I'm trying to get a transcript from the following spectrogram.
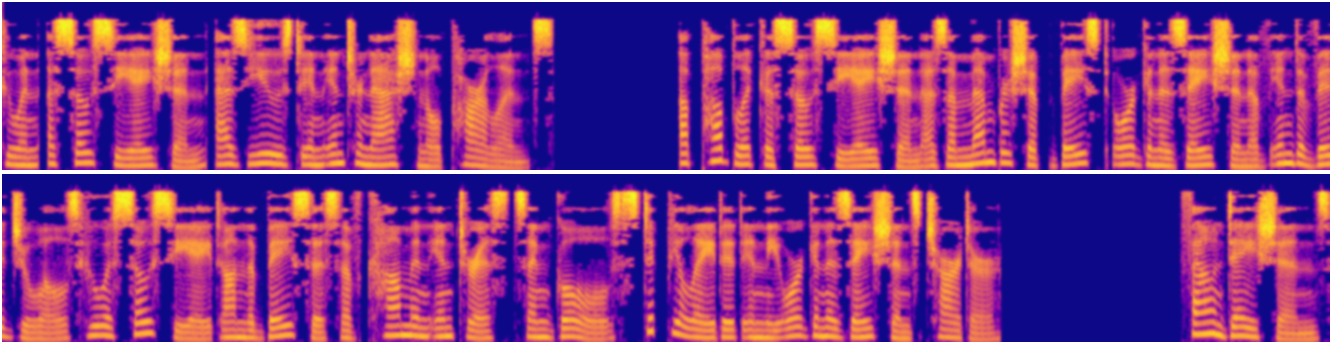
to an association as used in international parlance. A public association is a membership-based organization of individuals who associate on the basis of common interests and goals stipulated in the organization's charter. Foundations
